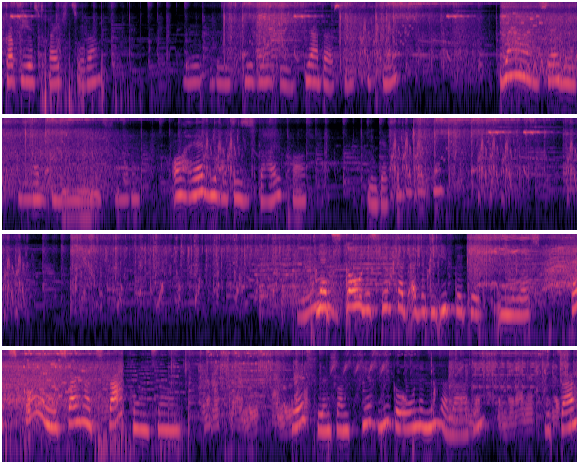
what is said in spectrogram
Ich glaube, die ist rechts, oder? Ja, hier hinten. Ja, da ist sie. Okay. Yes! Sehr gut. Das hat sie nicht. Schade. Oh, hä? Wie hat sie sich geheilt gerade? Den Gäste vergessen? Let's go! Das Gift hat einfach die Eve gekillt in die Lost. Let's go! 200 Starpunkte. Sehr schön. Schon vier Siege ohne Niederlage. Ich würde sagen,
